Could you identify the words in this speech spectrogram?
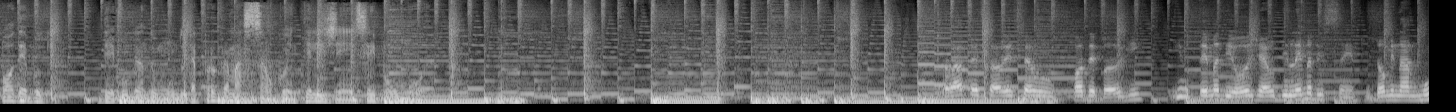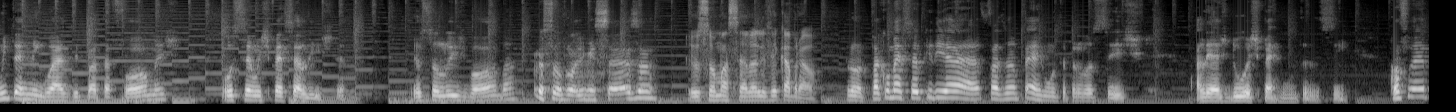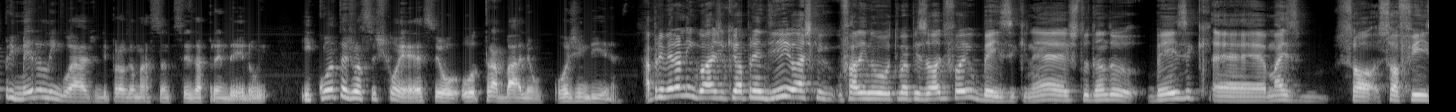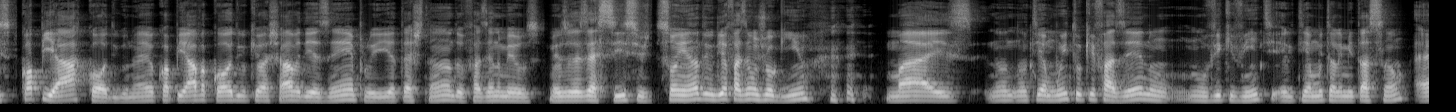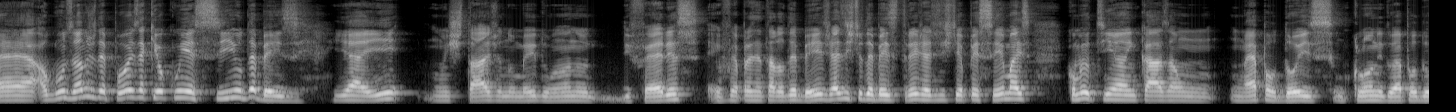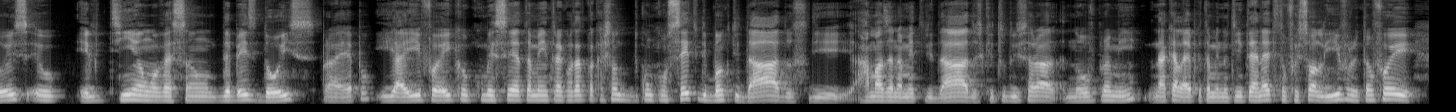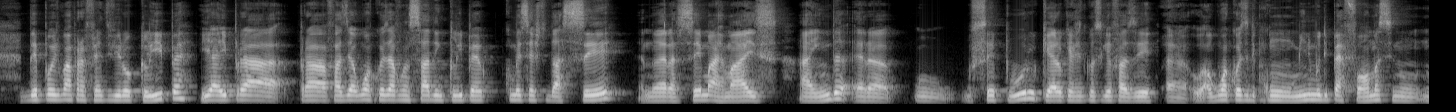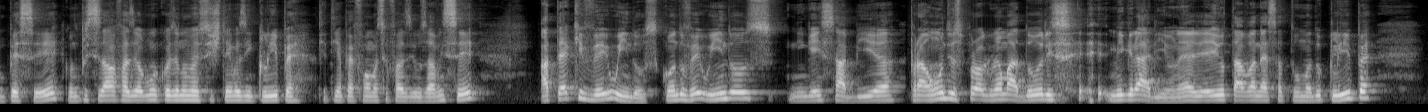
Podebug. Debugando o mundo da programação com inteligência e bom humor. Olá pessoal, esse é o Podebug e o tema de hoje é o dilema de sempre: dominar muitas linguagens e plataformas ou ser um especialista. Eu sou Luiz Borba. Eu sou Vladimir César. Eu sou Marcelo LV Cabral. Pronto, para começar eu queria fazer uma pergunta para vocês. Aliás, duas perguntas assim. Qual foi a primeira linguagem de programação que vocês aprenderam? E quantas vocês conhecem ou, ou trabalham hoje em dia? A primeira linguagem que eu aprendi, eu acho que falei no último episódio, foi o Basic, né? Estudando Basic, é, mas só, só fiz copiar código, né? Eu copiava código que eu achava de exemplo, ia testando, fazendo meus, meus exercícios, sonhando em um dia fazer um joguinho. mas não, não tinha muito o que fazer no, no VIC 20, ele tinha muita limitação. É, alguns anos depois é que eu conheci o DBase. E aí um estágio no meio do ano de férias. Eu fui apresentado ao DBase. Já existia o DBase 3, já existia PC, mas como eu tinha em casa um, um Apple II, um clone do Apple II, eu, ele tinha uma versão DBase 2 para Apple. E aí foi aí que eu comecei a também entrar em contato com a questão com o conceito de banco de dados, de armazenamento de dados, que tudo isso era novo para mim. Naquela época também não tinha internet, então foi só livro. Então foi depois mais para frente virou Clipper. E aí para fazer alguma coisa avançada em Clipper, comecei a estudar C, não era C++ ainda, era o, o C puro, que era o que a gente conseguia fazer é, alguma coisa de, com um mínimo de performance no, no, PC. Quando precisava fazer alguma coisa nos meus sistemas em Clipper que tinha performance, eu fazia, usava em C. Até que veio o Windows. Quando veio o Windows, ninguém sabia para onde os programadores migrariam, né? Eu estava nessa turma do Clipper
